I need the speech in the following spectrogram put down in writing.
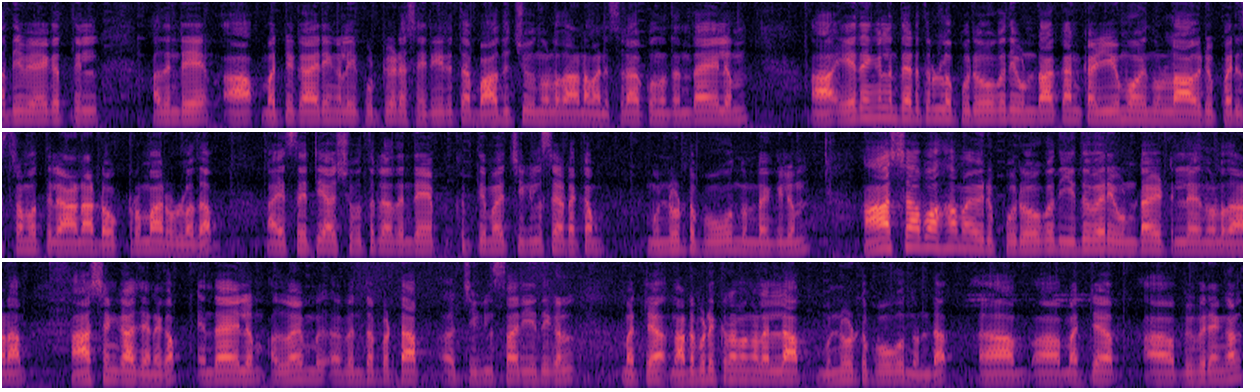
അതിവേഗത്തിൽ അതിന്റെ മറ്റു കാര്യങ്ങൾ ഈ കുട്ടിയുടെ ശരീരത്തെ ബാധിച്ചു എന്നുള്ളതാണ് മനസ്സിലാക്കുന്നത്. എന്തായാലും ഏതെങ്കിലും തരത്തിലുള്ള പുരോഗതി ഉണ്ടാക്കാൻ കഴിയുമോ എന്നുള്ള ഒരു പരിശ്രമത്തിലാണ് ഡോക്ടർമാരുള്ളത്. എസ് ഐ ടി ആശുപത്രിയിൽ അതിന്റെ കൃത്യമായ ചികിത്സയടക്കം മുന്നോട്ട് പോകുന്നുണ്ടെങ്കിലും ആശാവഹമായ ഒരു പുരോഗതി ഇതുവരെ ഉണ്ടായിട്ടില്ല എന്നുള്ളതാണ് ആശങ്കാജനകം. എന്തായാലും അതുമായി ബന്ധപ്പെട്ട ചികിത്സാ രീതികൾ മറ്റ് നടപടിക്രമങ്ങളെല്ലാം മുന്നോട്ട് പോകുന്നുണ്ട്. മറ്റ് വിവരങ്ങൾ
